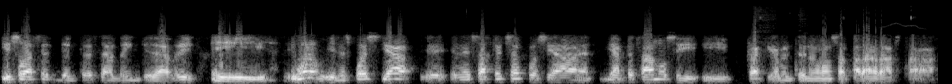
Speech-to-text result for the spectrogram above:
y eso va a ser del 13 al 20 de abril. Y, bueno, y después ya eh, en esa fecha pues ya, ya empezamos y, y prácticamente no vamos a parar hasta,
